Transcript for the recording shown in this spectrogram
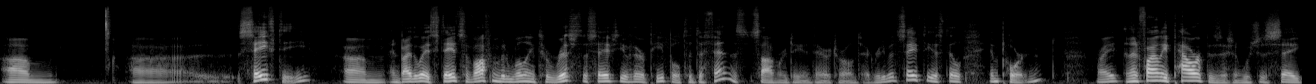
um, uh, safety, um, and by the way, states have often been willing to risk the safety of their people to defend sovereignty and territorial integrity, but safety is still important, right? And then finally, power position, which is say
